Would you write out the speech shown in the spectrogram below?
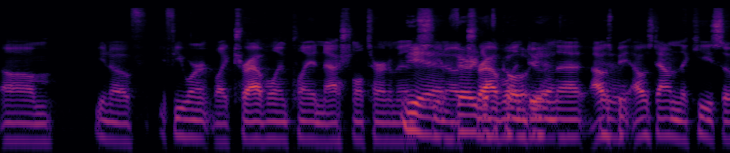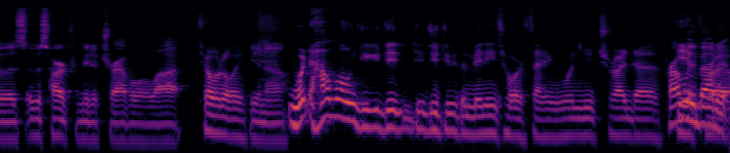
um, you know, if, if you weren't like traveling, playing national tournaments, Yeah, you know, traveling, doing yeah. that, I was Yeah. being, I was down in the Keys, so it was it was hard for me to travel a lot, Totally. you know. What? How long do you did did you do the mini tour thing when you tried to probably a about pro?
